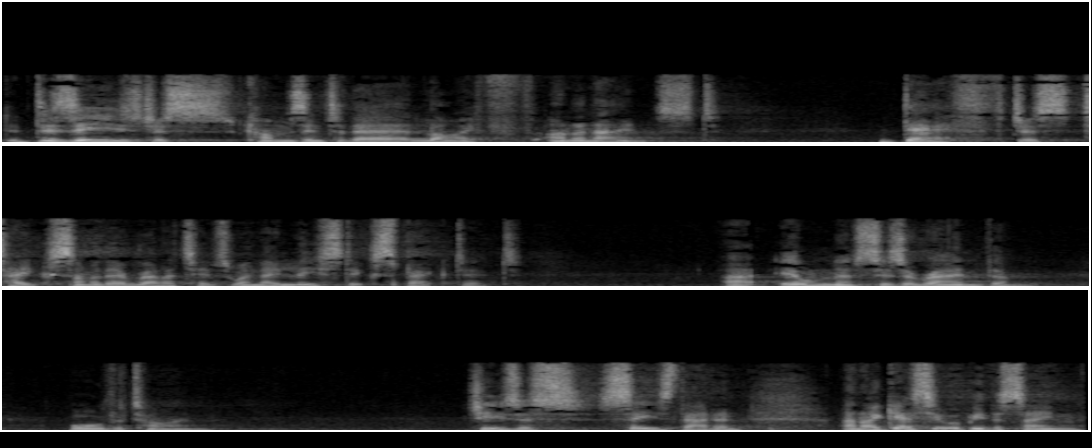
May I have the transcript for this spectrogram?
Disease just comes into their life unannounced. Death just takes some of their relatives when they least expect it. Uh, illness is around them all the time. Jesus sees that. And, and I guess it would be the same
